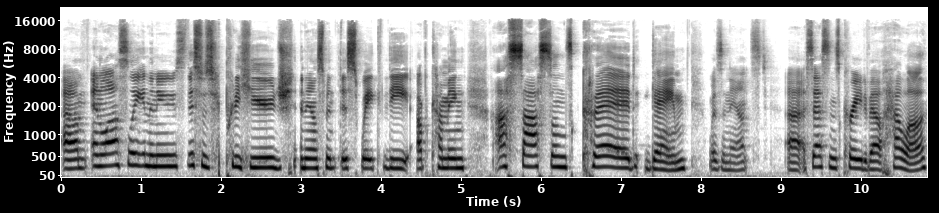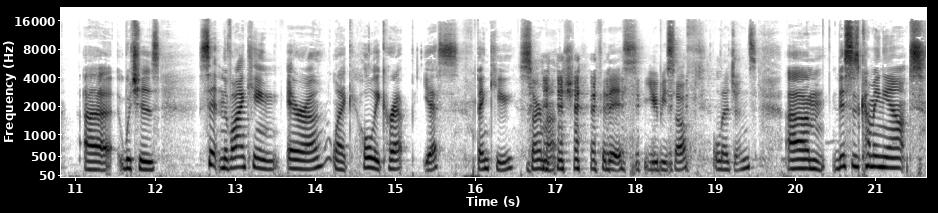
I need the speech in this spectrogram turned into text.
Um, and lastly, in the news, this was a pretty huge announcement this week. The upcoming Assassin's Creed game was announced. Uh, Assassin's Creed Valhalla, uh, which is set in the Viking era. Like, holy crap! Yes, thank you so much for this, Ubisoft legends. Um, this is coming out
